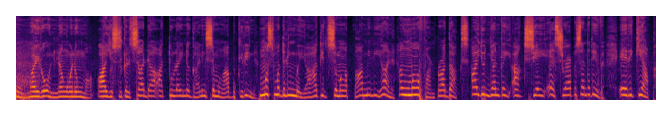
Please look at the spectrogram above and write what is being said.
Kung mayroon lang manong maayos na kalsada at tulay na galing sa mga bukirin, mas madaling mayahatid sa mga pamilihan ang mga farm products. Ayon yan kay AXIS Representative Eric Yap,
